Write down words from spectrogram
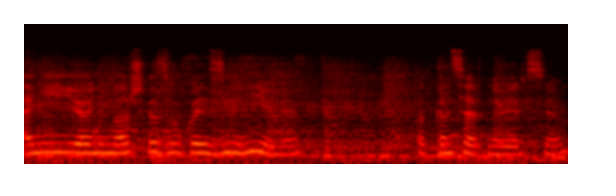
Они ее немножко звукоизменили под концертную версию.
